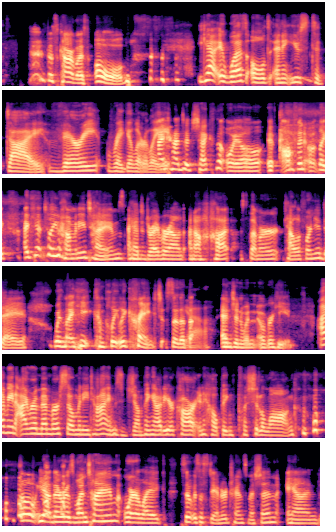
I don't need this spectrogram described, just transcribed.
this car was old. Yeah, it was old and it used to die very regularly. I had to check the oil. It often, like, I can't tell you how many times I had to drive around on a hot summer California day with my heat completely cranked so that yeah. the engine wouldn't overheat. I mean, I remember so many times jumping out of your car and helping push it along. oh, yeah. There was one time where, like, so it was a standard transmission, and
